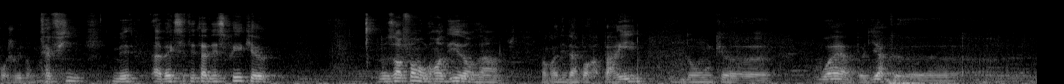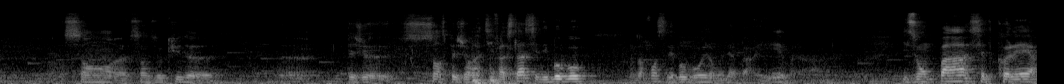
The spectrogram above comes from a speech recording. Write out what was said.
pour jouer donc ta fille, mais avec cet état d'esprit que nos enfants ont grandi dans un. ont grandi d'abord à Paris, donc euh, ouais, on peut dire que euh, sans, sans aucune euh, sens péjoratif à cela, c'est des bobos. Nos enfants, c'est des bobos, ils ont grandi à Paris. Ils n'ont pas cette colère.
